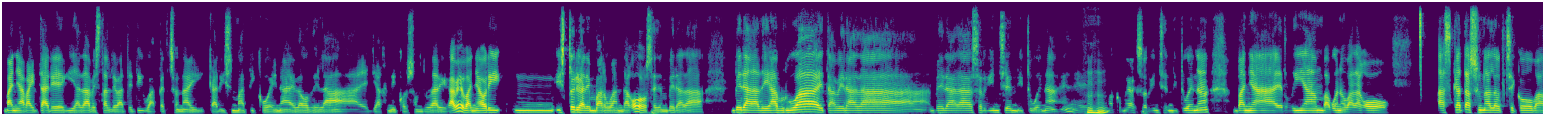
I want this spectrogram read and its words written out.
baina baita ere egia da bestalde batetik, ba, pertsonai karismatikoena edo dela eh, Jack Nicholson dudarik gabe, baina hori mm, historiaren barruan dago, zeren bera da bera da deabrua eta bera da bera da zergintzen dituena, eh? Mhm. emakumeak zergintzen dituena, baina erdian, ba, bueno, badago askatasuna lortzeko ba,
